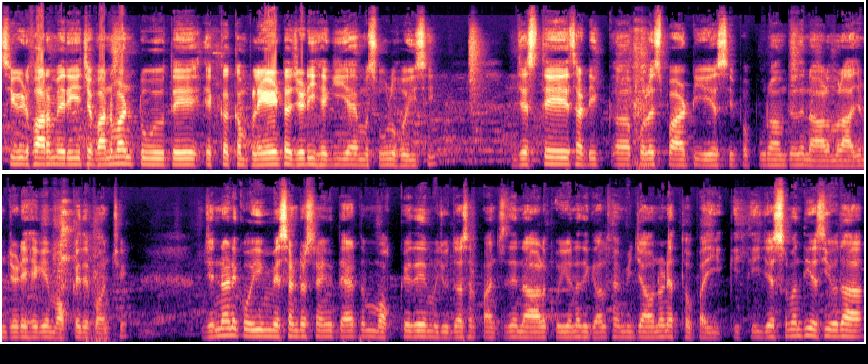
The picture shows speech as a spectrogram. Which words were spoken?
ਸੀਡ ਫਾਰਮ ਏਰੀਆ ਚ 112 ਤੇ ਇੱਕ ਕੰਪਲੇਂਟ ਜਿਹੜੀ ਹੈਗੀ ਹੈ ਮਸੂਲ ਹੋਈ ਸੀ। ਜਿਸ ਤੇ ਸਾਡੀ ਅ, police party ASC Pappu Ram ਤੇ ਉਹਦੇ ਨਾਲ ਮੁਲਾਜ਼ਮ ਜਿਹੜੇ ਹੈਗੇ ਮੌਕੇ ਤੇ ਪਹੁੰਚੇ। ਜਿਨ੍ਹਾਂ ਨੇ ਕੋਈ ਮਿਸਅੰਡਰਸਟੈਂਡਿੰਗ ਤਹਿਤ ਮੌਕੇ ਦੇ ਮੌਜੂਦਾ ਸਰਪੰਚ ਦੇ ਨਾਲ ਕੋਈ ਉਹਨਾਂ ਦੀ ਗਲਤਫਹਿਮੀ ਜਾਂ ਉਹਨਾਂ ਨੇ ਹੱਥੋਂ ਪਾਈ ਕੀਤੀ ਜਿਸ ਸੰਬੰਧੀ ਅਸੀਂ ਉਹਦਾ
